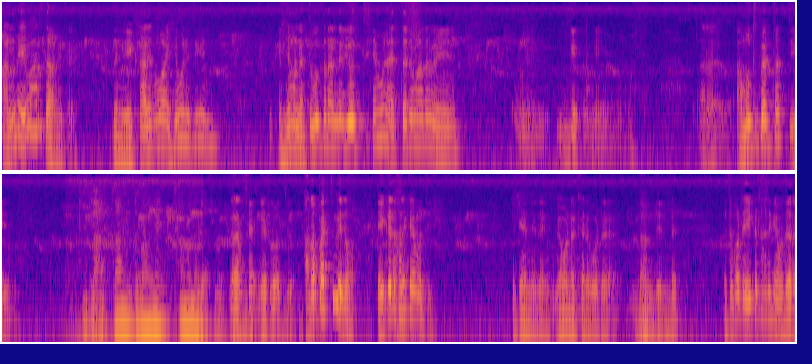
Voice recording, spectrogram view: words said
අන්න ඒ වර්තාමිතයි. දැන් ඒ කාලේ පවා එහෙමනේ තියෙන්නේ. එහෙම නැතුව කරන්න ගියොත් එහෙම ඇත්තටම අර මේ මේ අර අමුතු පැත්තක් තියෙනවා. ඒක අර්ථාන්විත භාවයක් සම්බන්ධ ගැටලුවක්. ගැටලුවක් තියෙනවා. අර පැත්ත වෙනවා. ඒකට හරි කැමතියි. ඒ කියන්නේ දැන් ගමනක් යනකොට දන් දෙන්න. එතකොට ඒකට හරි කැමති. අර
